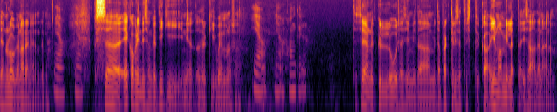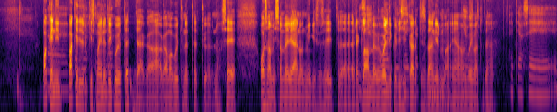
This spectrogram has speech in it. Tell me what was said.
tehnoloogia on arenenud, onju. kas äh, Ecoprindis on ka digi nii-öelda trüki võimalus või? ja, ja on küll. see on nüüd küll uus asi, mida, mida praktiliselt vist ka ilma milleta ei saa täna enam. pakendid äh,, pakenditrükis ma ei nüüd ei kujuta ette, aga, aga ma kujutan ette, et noh, see osa, mis on veel jäänud, mingisuguseid reklaame või voldikuid, visitkaarte, seda on ilma ja on Just. võimatu teha. et jah, see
